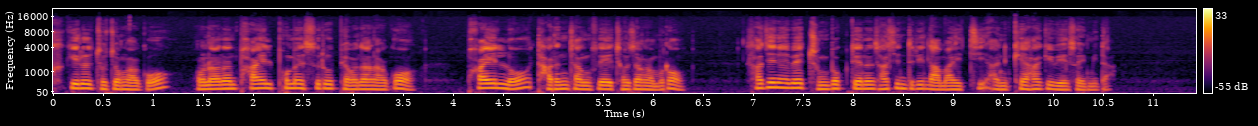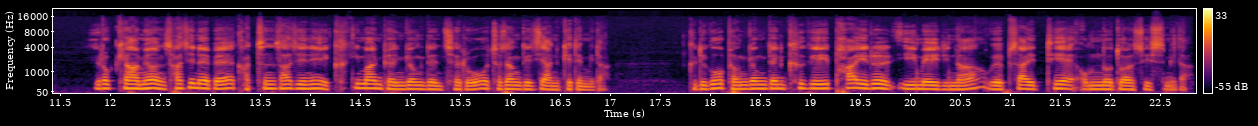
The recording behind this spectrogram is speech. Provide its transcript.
크기를 조정하고 원하는 파일 포맷으로 변환하고 파일로 다른 장소에 저장하므로 사진 앱에 중복되는 사진들이 남아있지 않게 하기 위해서입니다. 이렇게 하면 사진 앱에 같은 사진이 크기만 변경된 채로 저장되지 않게 됩니다. 그리고 변경된 크기의 파일을 이메일이나 웹사이트에 업로드할 수 있습니다.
